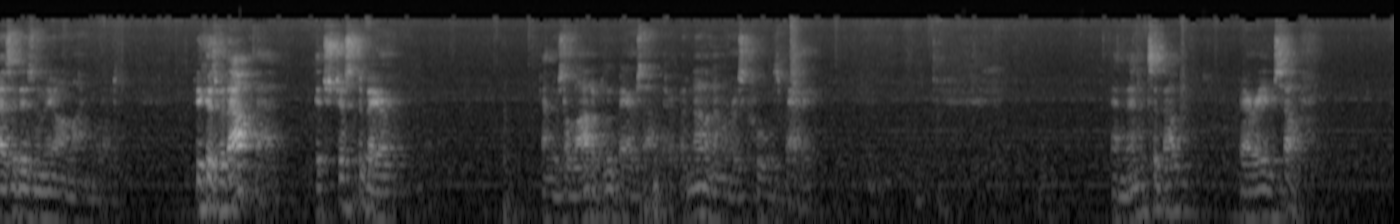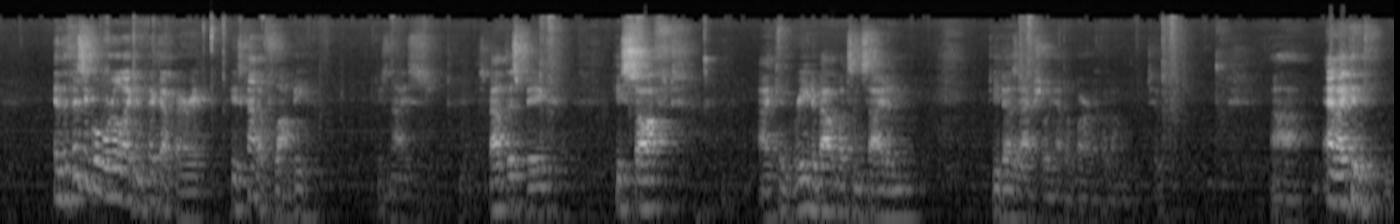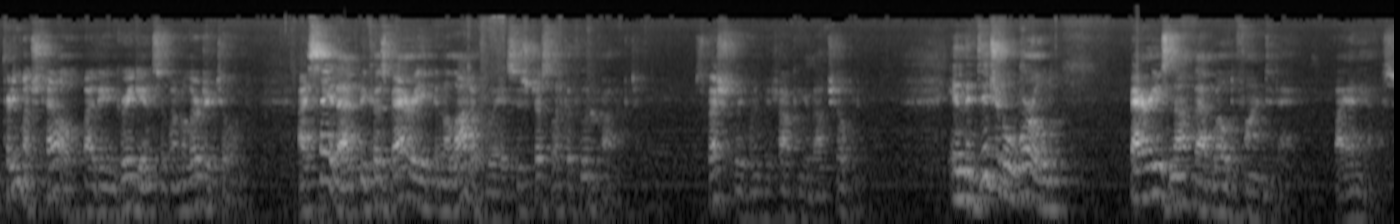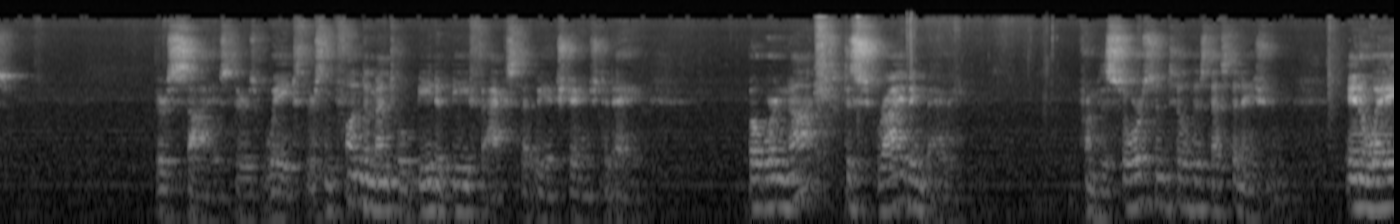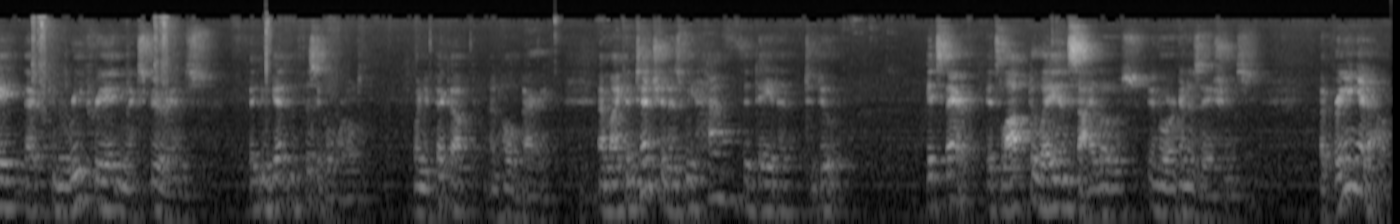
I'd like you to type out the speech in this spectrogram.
as it is in the online world. Because without that, it's just a bear, and there's a lot of blue bears out there, but none of them are as cool as Barry. And then it's about Barry himself. In the physical world, I can pick up Barry. He's kind of floppy. He's nice. He's about this big. He's soft. I can read about what's inside him. He does actually have a barcode on him, too. Uh, and I can pretty much tell by the ingredients if I'm allergic to them. I say that because Barry, in a lot of ways, is just like a food product, especially when we're talking about children. In the digital world, Barry is not that well defined today by any of us. there's size, there's weight, there's some fundamental B2B facts that we exchange today. But we're not describing Barry from his source until his destination in a way that can recreate an experience that you get in the physical world when you pick up and hold Barry. And my contention is we have the data to do it. It's there. It's locked away in silos in organizations. But bringing it out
